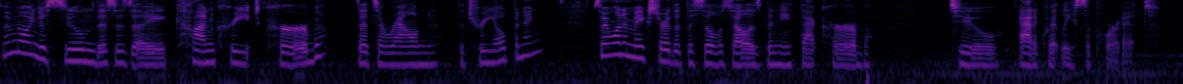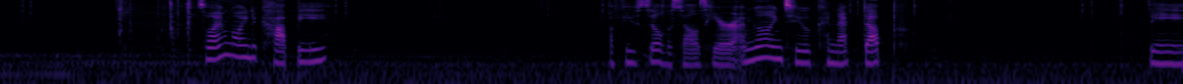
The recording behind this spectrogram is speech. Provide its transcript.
So I'm going to assume this is a concrete curb that's around the tree opening. So I want to make sure that the Silva Cell is beneath that curb to adequately support it. So I'm going to copy a few Silva Cells here. I'm going to connect up the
